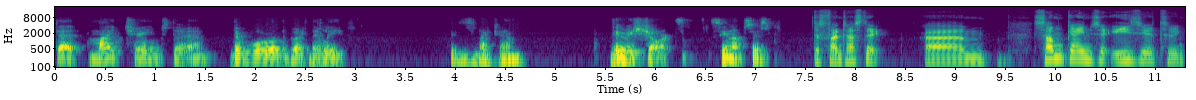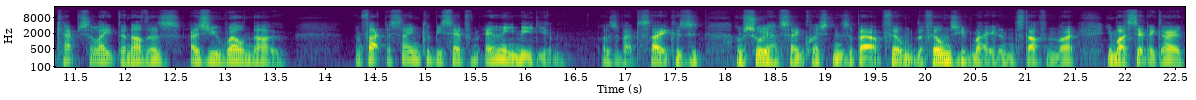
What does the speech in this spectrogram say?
that might change the the world where they live. It's like a very short synopsis. That's fantastic. Um, some games are easier to encapsulate than others, as you well know. In fact, the same could be said from any medium. I was about to say because I'm sure you have same questions about film, the films you've made and stuff, and like you might sit there going,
